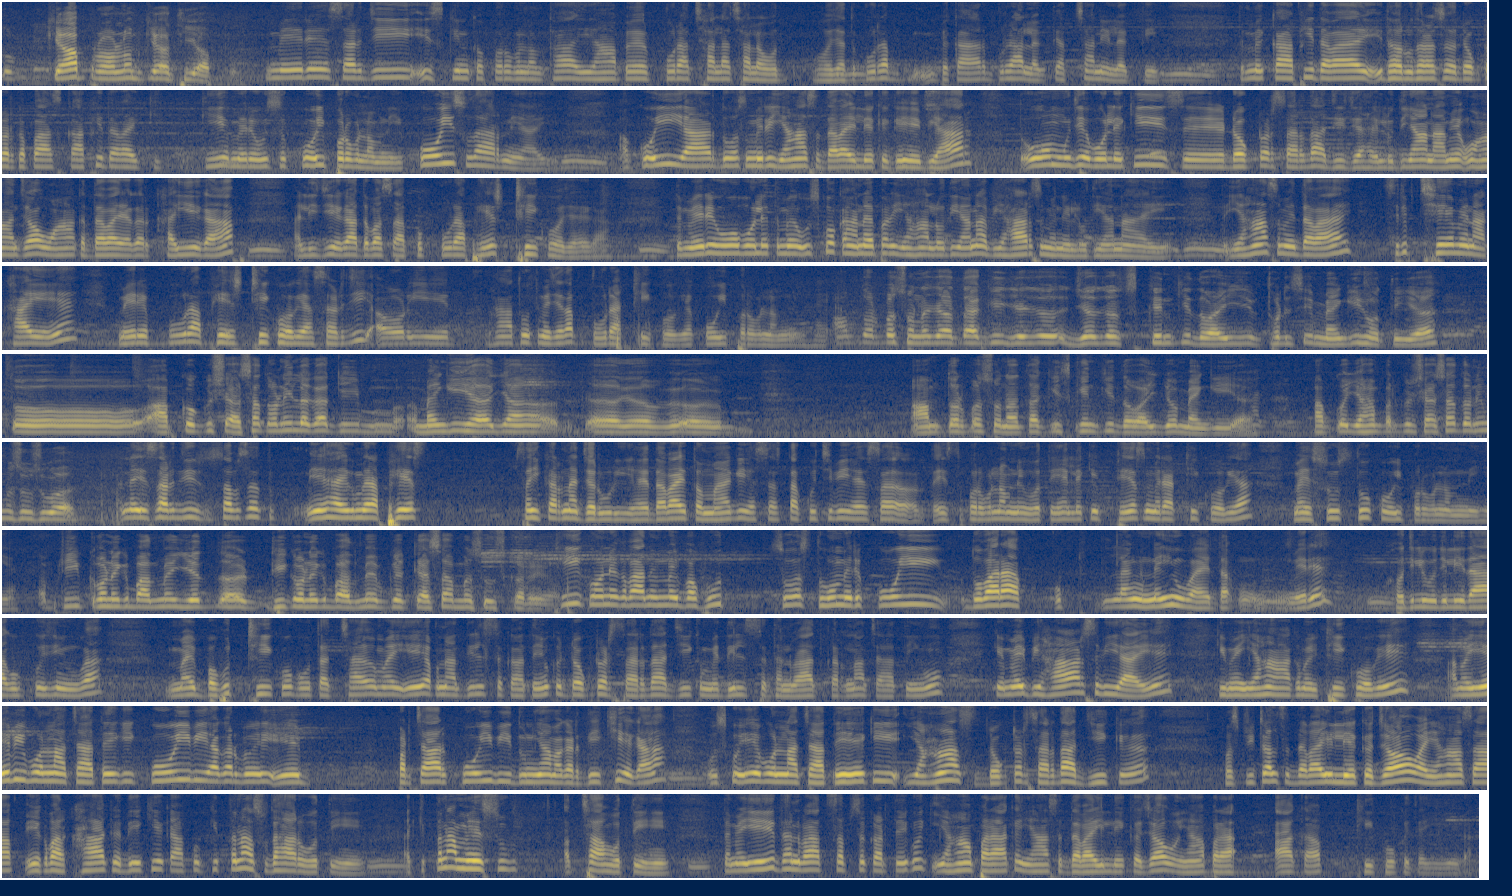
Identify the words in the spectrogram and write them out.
तो क्या प्रॉब्लम क्या थी आपको? मेरे सर जी स्किन का प्रॉब्लम था। यहाँ पे पूरा छाला छाला हो, जाता पूरा बेकार बुरा लगता अच्छा नहीं लगती। तो मैं काफ़ी दवाई इधर उधर से डॉक्टर के पास काफ़ी दवाई की किए मेरे उससे कोई प्रॉब्लम नहीं, कोई सुधार नहीं आई। अब कोई यार दोस्त मेरे यहाँ से दवाई लेके गए बिहार तो वो मुझे बोले कि से डॉक्टर सरदा जी जो है लुधियाना में, वहाँ जाओ, वहाँ का दवाई अगर खाइएगा आप, लीजिएगा तो बस आपको पूरा फेस ठीक हो जाएगा। तो मेरे वो बोले तो मैं उसको कहना पर यहाँ लुधियाना, बिहार से मैंने लुधियाना आई। तो यहाँ से मैं दवाई सिर्फ़ छः महीना खाए हैं, मेरे पूरा फेस ठीक हो गया सर जी, और ये हाथ उथ में ज़्यादा पूरा ठीक हो गया कोई प्रॉब्लम नहीं है। आमतौर पर सुना जाता है कि ये जो ये जो स्किन की दवाई थोड़ी सी महँगी होती है तो आपको कुछ ऐसा तो नहीं लगा कि महँगी है या आमतौर पर सुना था कि स्किन की दवाई जो महँगी है। आपको यहाँ पर कुछ ऐसा तो नहीं महसूस हुआ? नहीं सर जी सबसे तो ये है कि मेरा फेस सही करना ज़रूरी है। दवाई तो महँगी है सस्ता कुछ भी है सर ऐसे प्रॉब्लम नहीं होती है लेकिन फेस मेरा ठीक हो गया मैं सुस्त हूँ कोई प्रॉब्लम नहीं है। अब ठीक होने के बाद में ये ठीक होने के बाद में कैसा महसूस कर रहे हो? ठीक होने के बाद में मैं बहुत स्वस्थ हूँ मेरे कोई दोबारा लंग नहीं हुआ है मेरे खुजली उजली दाग कुछ नहीं हुआ। मैं बहुत ठीक हूँ, बहुत अच्छा है। मैं ये अपना दिल से कहती हूँ कि डॉक्टर शारदा जी को मैं दिल से धन्यवाद करना चाहती हूँ कि मैं बिहार से भी आए, कि मैं यहाँ आकर मैं ठीक हो गई। और मैं ये भी बोलना चाहती हूँ कि कोई भी अगर ये प्रचार कोई भी दुनिया में अगर देखिएगा, उसको ये बोलना चाहते हैं कि यहाँ डॉक्टर शारदा जी के हॉस्पिटल से दवाई लेके जाओ और यहाँ से आप एक बार खा के देखिए कि आपको कितना सुधार होती है कितना महसूस अच्छा होते हैं तो मैं यही धन्यवाद सबसे करती हूँ कि यहाँ पर आके यहाँ से दवाई लेके जाओ यहाँ पर आ- आकर आप ठीक होकर जाइएगा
